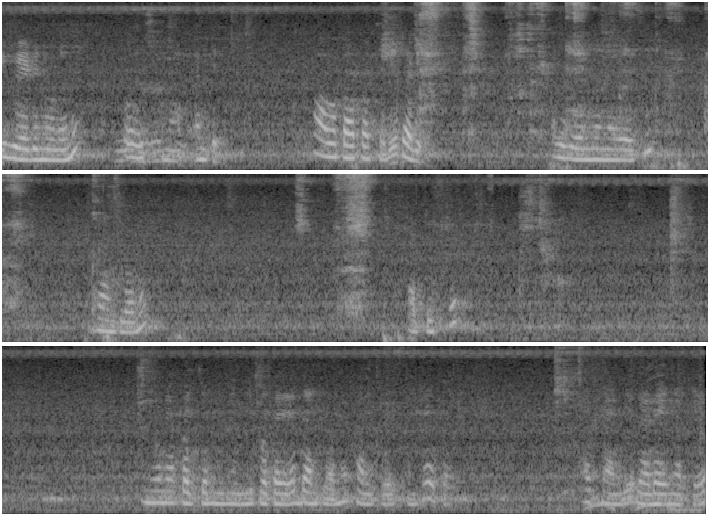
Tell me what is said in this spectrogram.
ఈ వేడి నూనెని పోసుకున్నాం అంతే. ఆవకాయ పచ్చడి రెడీ. అది వేడి నూనె వేసి దాంట్లోనే పట్టిస్తే నూనె కొంచెం మిగిలిపోతాయి కదా దాంట్లోనే కలిపి వేసుకుంటే అయిపోతుంది. ఓకే అండి రెడీ అయినట్టే.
